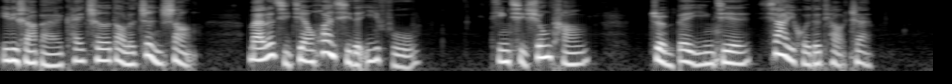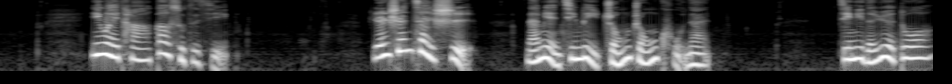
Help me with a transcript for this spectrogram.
伊丽莎白开车到了镇上，买了几件换洗的衣服，挺起胸膛，准备迎接下一回的挑战。因为她告诉自己，人生在世，难免经历种种苦难，经历的越多，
